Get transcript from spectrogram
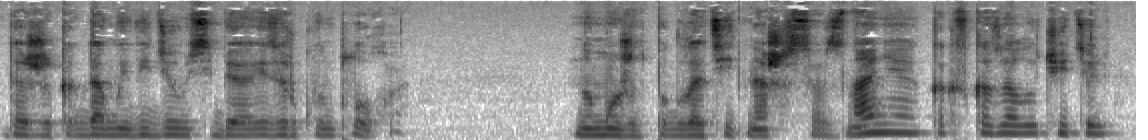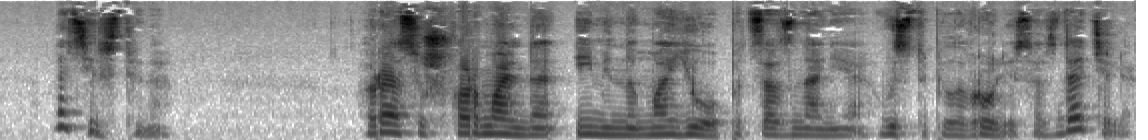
даже когда мы ведем себя из рук вон плохо. Но может поглотить наше сознание, как сказал учитель, насильственно. Раз уж формально именно мое подсознание выступило в роли Создателя,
